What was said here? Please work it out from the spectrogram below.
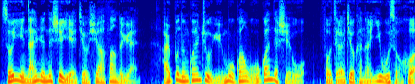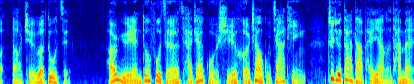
所以，男人的视野就需要放得远，而不能关注与目光无关的事物，否则就可能一无所获，导致饿肚子。而女人都负责采摘果实和照顾家庭，这就大大培养了他们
